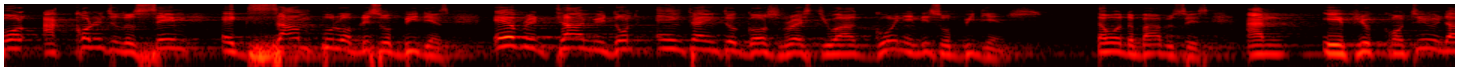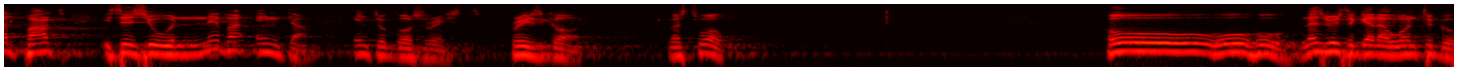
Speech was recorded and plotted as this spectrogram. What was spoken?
fall according to the same example of disobedience. Every time you don't enter into God's rest, you are going in disobedience. That's what the Bible says. And if you continue in that part, it says you will never enter into God's rest. Praise God. Verse 12. Ho, ho, ho. Let's read together. I want to go.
